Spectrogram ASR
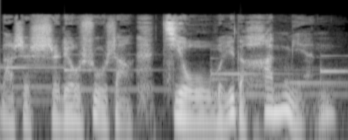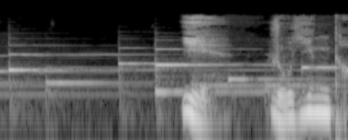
那是石榴树上久违的酣眠，夜如樱桃，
